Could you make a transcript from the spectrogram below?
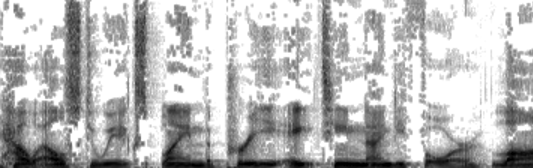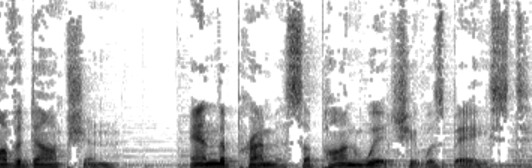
How else do we explain the pre 1894 law of adoption and the premise upon which it was based?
